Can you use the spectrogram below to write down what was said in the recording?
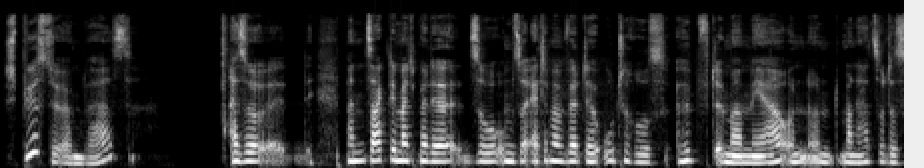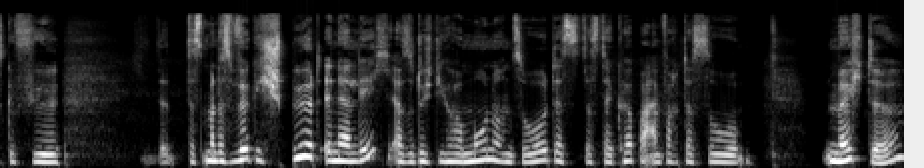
Spürst du irgendwas? Also äh, man sagt ja manchmal, der, so umso älter man wird, der Uterus hüpft immer mehr und, und man hat so das Gefühl, dass man das wirklich spürt innerlich, also durch die Hormone und so, dass, dass der Körper einfach das so möchte,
